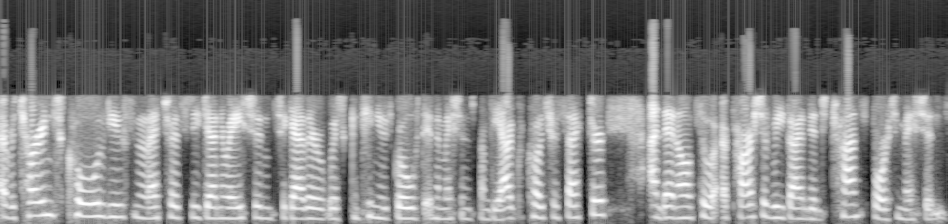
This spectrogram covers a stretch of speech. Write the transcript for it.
a return to coal use and electricity generation, together with continued growth in emissions from the agriculture sector, and then also a partial rebound into transport emissions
